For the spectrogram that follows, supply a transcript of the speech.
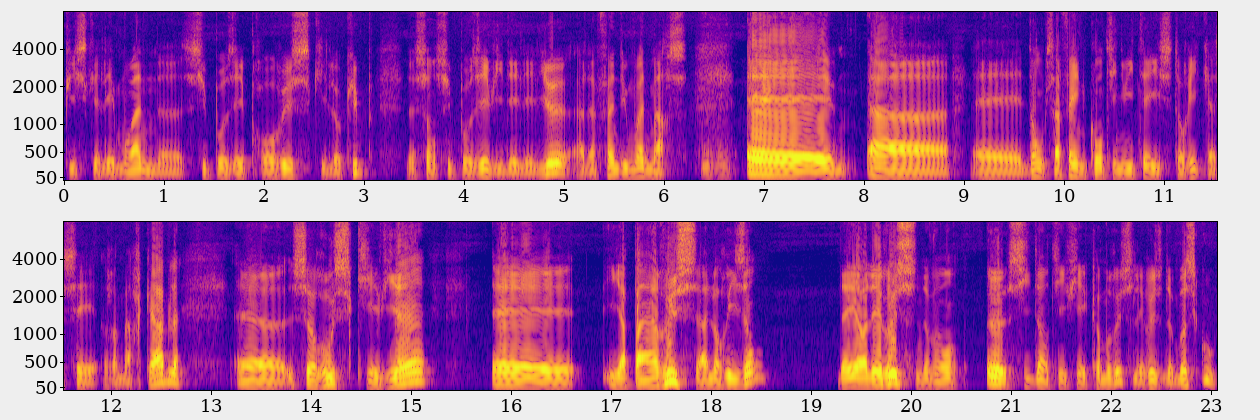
puisque les moines euh, supposés pro-russes qui l'occupent euh, sont supposés vider les lieux à la fin du mois de mars. Mhm. Euh, et, donc ça fait une continuité historique assez remarquable. ce russe qui est vient, il n'y a pas un russe à l'horizon. D'ailleurs, les Russes ne vont, eux, s'identifier comme Russes, les Russes de Moscou,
